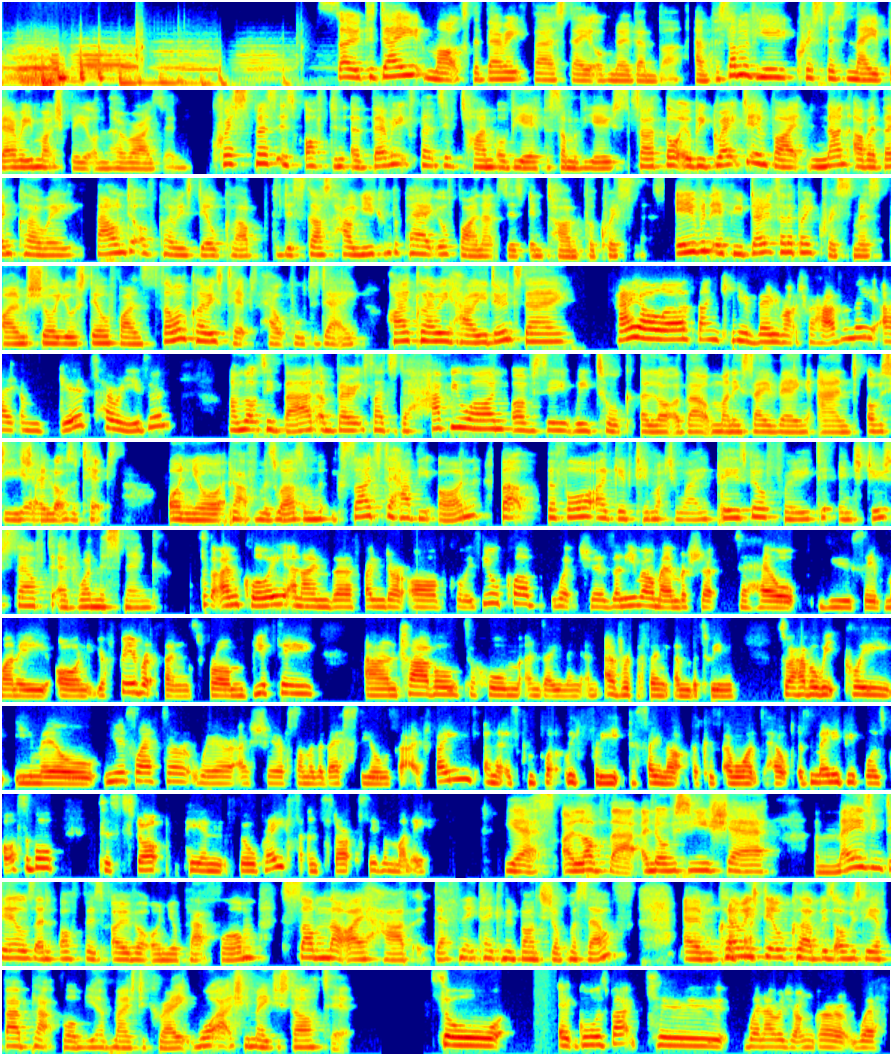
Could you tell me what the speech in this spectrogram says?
So, today marks the very first day of November, and for some of you, Christmas may very much be on the horizon. Christmas is often a very expensive time of year for some of you, so I thought it would be great to invite none other than Chloe, founder of Chloe's Deal Club, to discuss how you can prepare your finances in time for Christmas. Even if you don't celebrate Christmas, I'm sure you'll still find some of Chloe's tips helpful today. Hi, Chloe, how are you doing today? Hi, Ola. Thank you very much for having me. I am good. How are you doing? I'm not too bad. I'm very excited to have you on. Obviously, we talk a lot about money saving, and obviously, you yeah. share lots of tips on your platform as well. So I'm excited to have you on. But before I give too much away, please feel free to introduce yourself to everyone listening. So I'm Chloe and I'm the founder of Chloe's Deal Club, which is an email membership to help you save money on your favourite things from beauty and travel to home and dining and everything in between. So I have a weekly email newsletter where I share some of the best deals that I find, and it is completely free to sign up because I want to help as many people as possible to stop paying full price and start saving money. Yes, I love that. And obviously, you share amazing deals and offers over on your platform. Some that I have definitely taken advantage of myself. Um, Chloe's Deal Club is obviously a fab platform you have managed to create. What actually made you start it? So it goes back to when I was younger with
